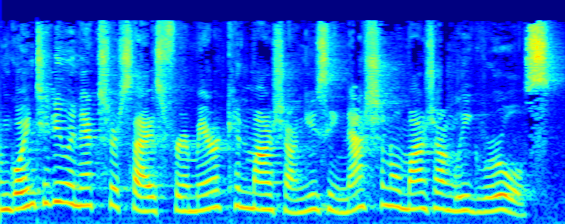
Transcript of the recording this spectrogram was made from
I'm going to do an exercise for American Mahjong using National Mah Jongg League rules.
